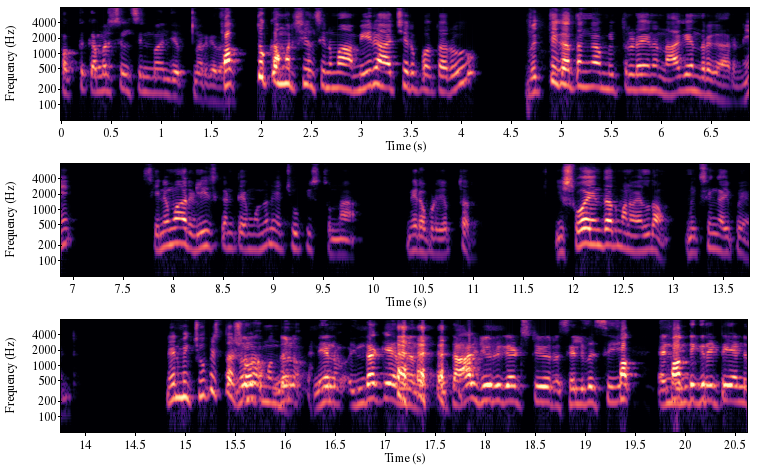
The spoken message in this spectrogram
ఫక్త్ కమర్షియల్ సినిమా అని చెప్తున్నారు కదా. ఫక్త్ కమర్షియల్ సినిమా మీరే ఆశ్చర్యపోతారు. వ్యక్తిగతంగా మిత్రుడైన నాగేంద్ర గారిని సినిమా రిలీజ్ కంటే ముందు నేను చూపిస్తున్నా. మీరు అప్పుడు చెప్తారు. ఈ షో అయిన తర్వాత మనం వెళ్దాం. మిక్సింగ్ అయిపోయింది. నేను మీకు చూపిస్తా no, ముందు. నేను ఇందాకే all due regards to your celibacy and integrity and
